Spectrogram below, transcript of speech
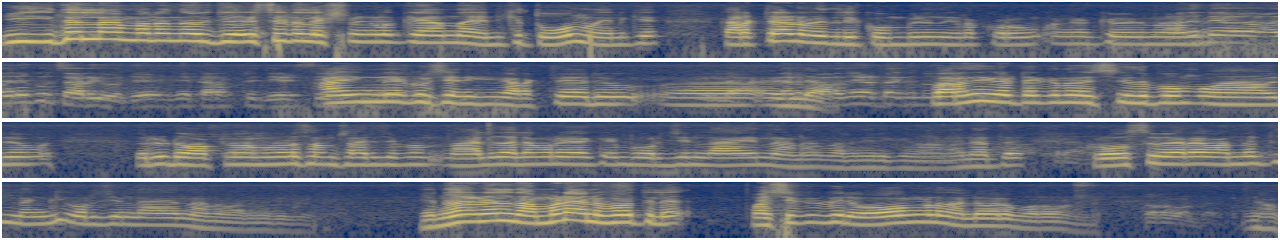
ഈ ഇതെല്ലാം പറയുന്ന ഒരു ജേഴ്സിയുടെ ലക്ഷണങ്ങളൊക്കെയാണെന്ന് എനിക്ക് തോന്നുന്നത്. എനിക്ക് കറക്റ്റായിട്ട് അറിയത്തില്ല ഈ കൊമ്പിന് നീളക്കുറവും അങ്ങനെയൊക്കെ വരുന്ന അതിനെ കുറിച്ച് എനിക്ക് കറക്റ്റ് ഒരു ഇല്ല പറഞ്ഞു കേട്ടേക്കുന്ന വെച്ച് ഇതിപ്പം ഒരു ഒരു ഡോക്ടർ നമ്മളോട് സംസാരിച്ചപ്പം നാല് തലമുറയാക്കുമ്പോൾ ഒറിജിനൽ ആയെന്നാണ് പറഞ്ഞിരിക്കുന്നത്. അതിനകത്ത് ക്രോസ് വേറെ വന്നിട്ടില്ലെങ്കിൽ ഒറിജിനൽ ആയെന്നാണ് പറഞ്ഞിരിക്കുന്നത്. എന്നതാണെങ്കിൽ നമ്മുടെ അനുഭവത്തിൽ പശുക്കൾക്ക് രോഗങ്ങൾ നല്ലപോലെ കുറവുണ്ട്. കുറവുണ്ട്. ആ.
